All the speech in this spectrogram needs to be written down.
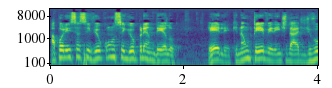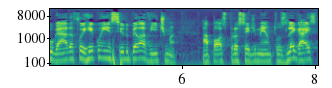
a Polícia Civil conseguiu prendê-lo. Ele, que não teve identidade divulgada, foi reconhecido pela vítima. Após procedimentos legais,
